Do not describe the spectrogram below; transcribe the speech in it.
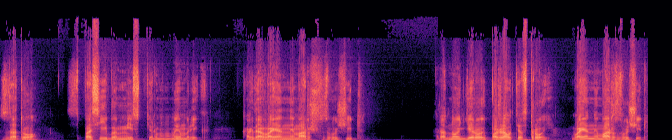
Зато спасибо, мистер Мымрик, когда военный марш звучит. Родной герой, пожалуйте в строй, военный марш звучит».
